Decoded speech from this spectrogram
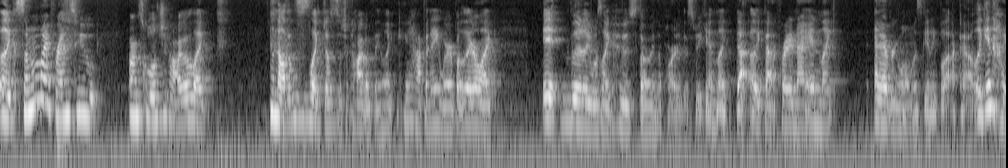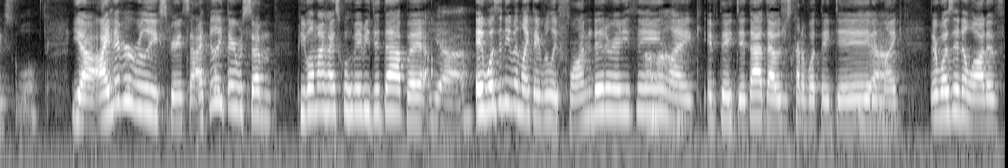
like some of my friends who are in school in Chicago like not that this is like just a Chicago thing, like it can happen anywhere, but they're like, it literally was like who's throwing the party this weekend, like that, like that Friday night, and like everyone was getting blackout, like in high school. Yeah, I never really experienced that. I feel like there was some people in my high school who maybe did that, but Yeah, it wasn't even like they really flaunted it or anything. Uh-huh. Like if they did that, that was just kind of what they did, and like there wasn't a lot of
